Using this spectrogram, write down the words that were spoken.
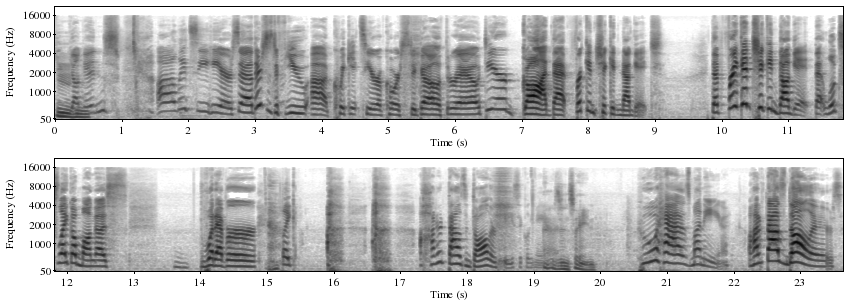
You Mm-hmm. youngins. Uh, let's see here. So there's just a few uh, quickets here, of course, to go through. Dear God, that freaking chicken nugget. That freaking chicken nugget that looks like Among Us, whatever. Like, a hundred thousand dollars basically, man. It's insane. Who has money? A hundred thousand dollars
